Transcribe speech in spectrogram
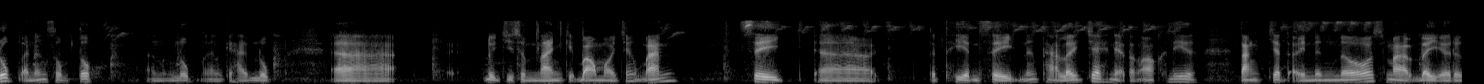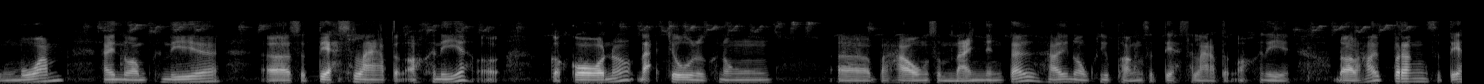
លុបអានឹងសុំទោសអានឹងលុបអានឹងគេហៅលុបអឺដូចជាសំណាញ់គេបងមកអញ្ចឹងបានសេកអឺប្រធានសេកនឹងថាឥឡូវចេះអ្នកទាំងអស់គ្នា តាំងចិត្តឲ្យនឹងណោស្មារតីឲ្យរឹងមាំហើយនាំគ្នាស្ទះស្លាបទាំងអស់គ្នា កកនោះដាក់ចូលនៅក្នុងប្រហោងសំណាញ់នឹងទៅ ហើយនាំគ្នាប្រឹងស្ទះស្លាបទាំងអស់គ្នា ដល់ហើយប្រឹងស្ទះ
